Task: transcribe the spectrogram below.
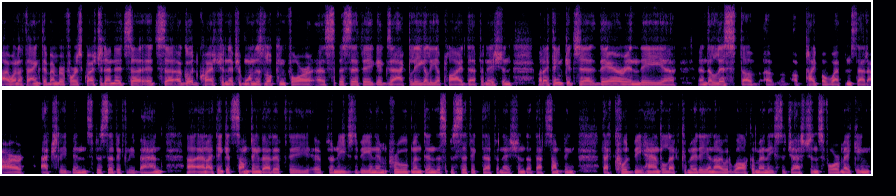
I want to thank the member for his question, and it's a, it's a good question if one is looking for a specific, exact, legally applied definition. But I think it's uh, there in the uh, in the list of, of, of type of weapons that are actually been specifically banned. Uh, and I think it's something that if the if there needs to be an improvement in the specific definition, that that's something that could be handled at committee. And I would welcome any suggestions for making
